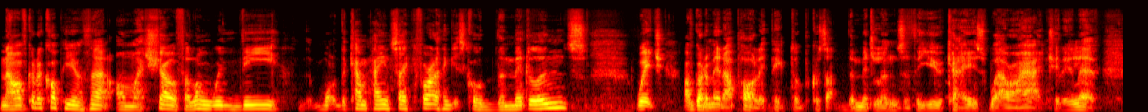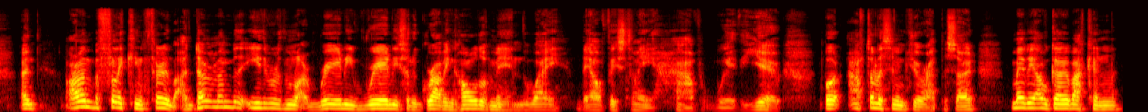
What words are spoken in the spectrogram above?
Now, I've got a copy of that on my shelf along with the what the campaign taken for it. I think it's called The Midlands, which I've got to admit I partly picked up because the Midlands of the UK is where I actually live. And I remember flicking through them. I don't remember either of them like really, really sort of grabbing hold of me in the way they obviously have with you. But after listening to your episode, maybe I'll go back and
